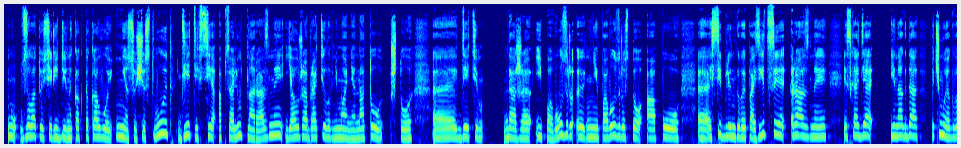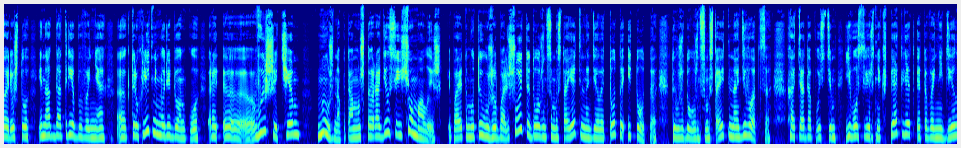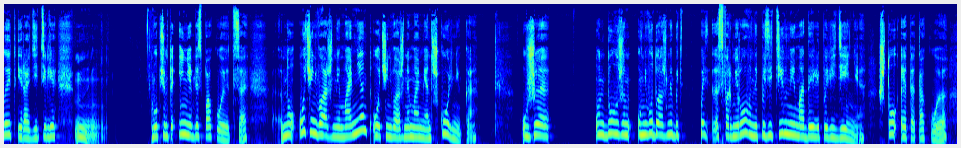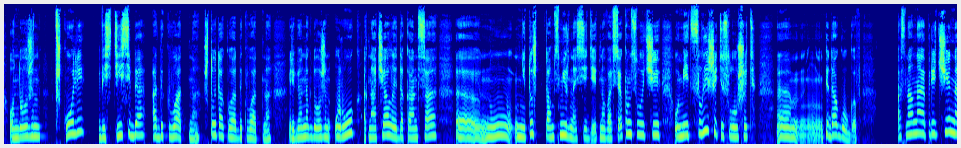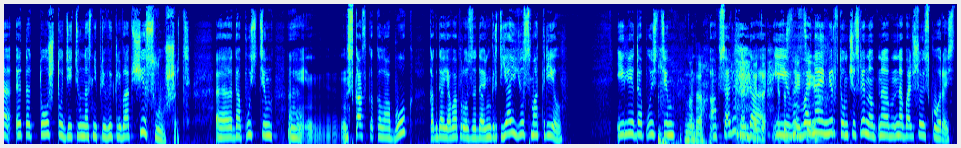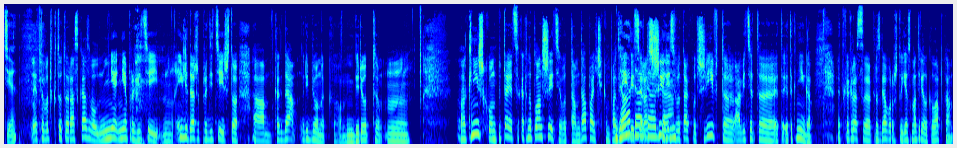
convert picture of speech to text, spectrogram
Ну, золотой середины как таковой не существует. Дети все абсолютно разные. Я уже обратила внимание на то, что э, детям даже и по возрасту, э, не по возрасту, а по э, сиблинговой позиции разные, исходя иногда, почему я говорю, что иногда требования э, к трехлетнему ребенку э, выше, чем нужно, потому что родился еще малыш, и поэтому ты уже большой, ты должен самостоятельно делать то-то и то-то. Ты уже должен самостоятельно одеваться. Хотя, допустим, его сверстник в пять лет этого не делает, и родители, в общем-то, и не беспокоятся. Но очень важный момент, очень важный момент школьника. Уже он должен, у него должны быть сформированы позитивные модели поведения. Что это такое? Он должен в школе вести себя адекватно. Что такое адекватно? Ребенок должен урок от начала и до конца, э, ну, не то, что там смирно сидеть, но во всяком случае уметь слышать и слушать э, педагогов. Основная причина – это то, что дети у нас не привыкли вообще слушать. Э, допустим, э, сказка «Колобок», когда я вопрос задаю, он говорит, я ее смотрел – или, допустим, ну, да. абсолютно, да. Это, и это, знаете... война и мир в том числе, но на, на большой скорости. Это вот кто-то рассказывал не, не про детей, или даже про детей, что а, когда ребенок берет книжку, он пытается как на планшете вот там, да, пальчиком подвигать, да, да, расширить да, да. вот так вот шрифт, а ведь это, это, это книга. Это как раз к разговору, что я смотрела «Колобка».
